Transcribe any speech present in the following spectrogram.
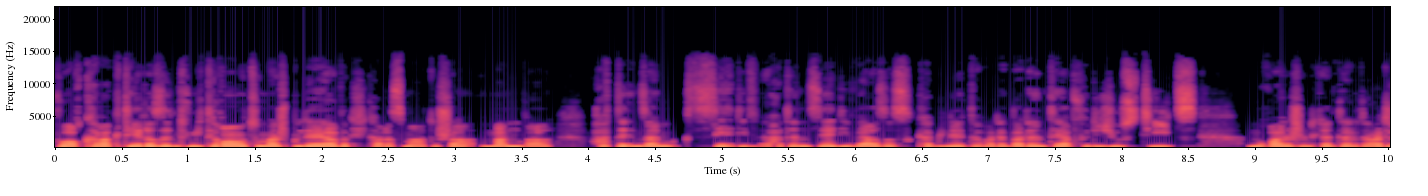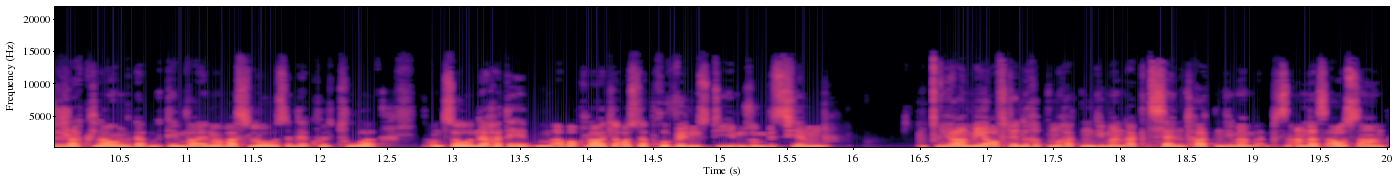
wo auch Charaktere sind. Mitterrand zum Beispiel, der ja wirklich charismatischer Mann war, hatte in seinem sehr, hatte ein sehr diverses Kabinett. Da war der Badinter für die Justiz, moralische Integrität, da hatte Jacques Lang, mit dem war immer was los in der Kultur und so. Und er hatte eben aber auch Leute aus der Provinz, die eben so ein bisschen ja, mehr auf den Rippen hatten, die man Akzent hatten, die man ein bisschen anders aussahen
